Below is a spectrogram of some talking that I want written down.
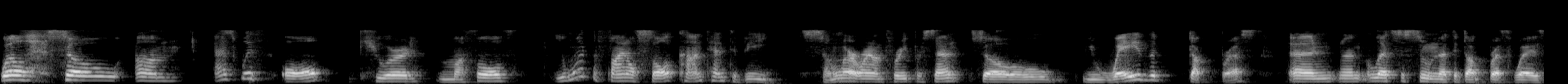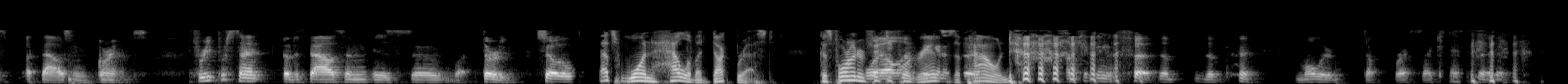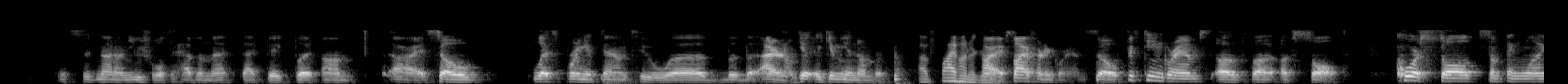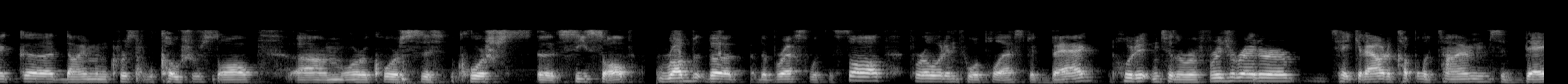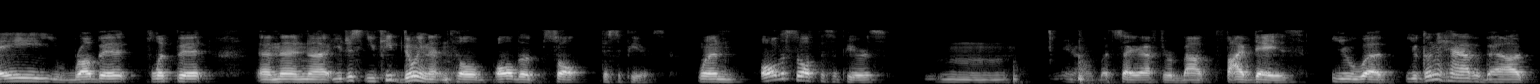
Well, so um, as with all cured muscles, you want the final salt content to be somewhere around three percent. So you weigh the duck breast, and, and let's assume that the duck breast weighs a thousand grams. Three percent of a thousand is uh, what thirty. So That's one hell of a duck breast. Because 454 Well, grams is a the- pound. I'm thinking of the the, the Moulard duck breasts. I guess Uh, it's not unusual to have them that that big. But um, all right, so let's bring it down to uh, the, I don't know. Give, give me a number. uh, 500 All grams. right, 500 grams. So 15 grams of uh, of salt. Coarse salt, something like uh, Diamond Crystal Kosher salt, um, or a coarse coarse uh, sea salt. Rub the the breast with the salt. Throw it into a plastic bag. Put it into the refrigerator. Take it out a couple of times a day. Rub it, flip it, and then uh, you just you keep doing that until all the salt disappears. When all the salt disappears, mm, you know, let's say after about five days, you uh, you're going to have about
